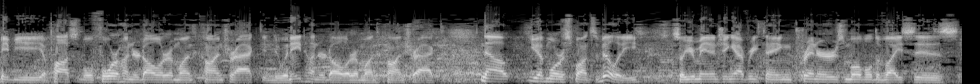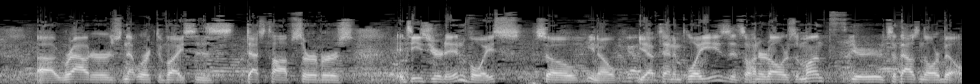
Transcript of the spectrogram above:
maybe a possible $400 a month contract into an $800 a month contract. Now you have more responsibility, so you're managing everything: printers, mobile devices, uh, routers, network devices, desktop servers. It's easier to invoice. So you know you have 10 employees, it's $100 a month. It's a thousand dollar bill.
